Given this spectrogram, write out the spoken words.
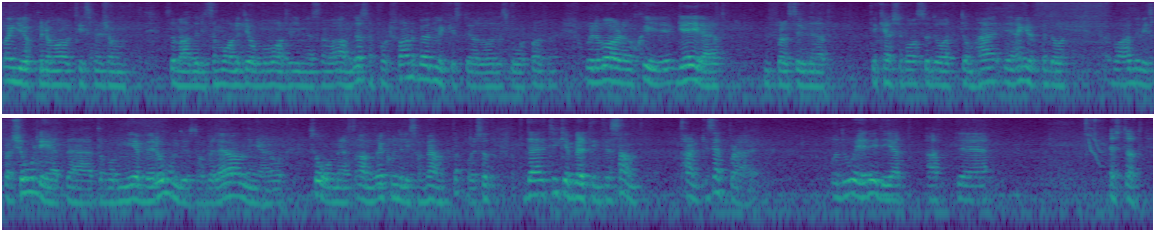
var en grupp med de autismer som, som hade liksom vanligt jobb och vanligt liv men som var andra som fortfarande behövde mycket stöd och hade svårt. Och det var en grej där att, förra studien att det kanske var så då att de här, den här gruppen då hade en viss personlighet med att de var mer beroende just av belöningar och så medan andra kunde liksom vänta på det. Så det där tycker jag är väldigt intressant tankesätt på det här. Och då är det det att, att eh, just att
